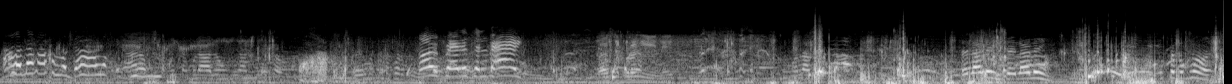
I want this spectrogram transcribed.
Ako na ako maghahawak. Ay, pretzel bag! Sa ilalim, sa ilalim. Itabog mo. Ate.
